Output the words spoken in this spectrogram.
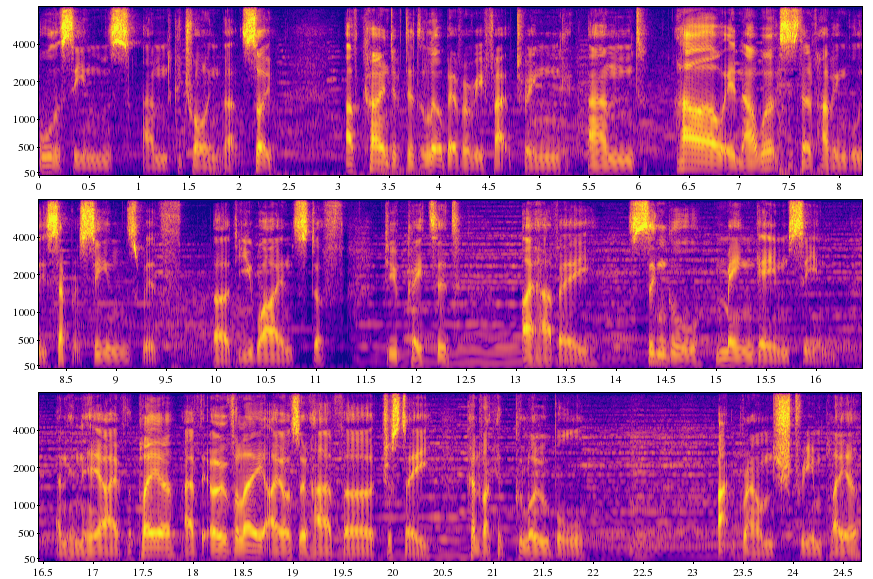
all the scenes and controlling that. So I've kind of did a little bit of a refactoring and how it now works instead of having all these separate scenes with uh, the UI and stuff duplicated, I have a single main game scene. And in here I have the player, I have the overlay, I also have uh, just a kind of like a global background stream player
